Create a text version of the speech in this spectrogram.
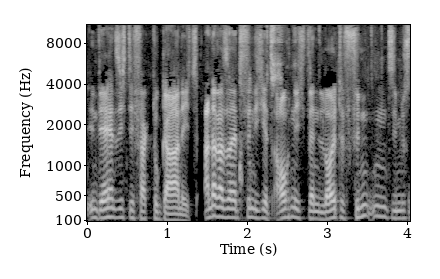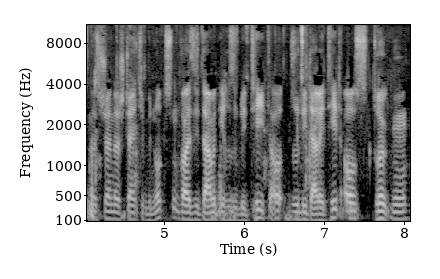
in der Hinsicht de facto gar nichts. Andererseits finde ich jetzt auch nicht, wenn Leute finden, sie müssen das Gender-Sternchen benutzen, weil sie damit ihre Solidarität ausdrücken,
